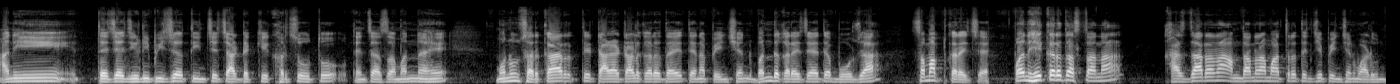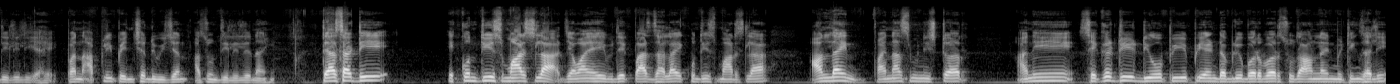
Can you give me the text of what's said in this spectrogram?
आणि त्याच्या जी डी पीचं तीनशे चार टक्के खर्च होतो त्यांचं असं म्हणणं आहे. म्हणून सरकार ते टाळाटाळ करत आहे त्यांना पेन्शन बंद करायचं आहे त्या बोजा समाप्त करायचा आहे पण हे करत असताना खासदारांना आमदारांना मात्र त्यांची पेन्शन वाढवून दिलेली आहे. पण आपली पेन्शन रिव्हिजन अजून दिलेली नाही. त्यासाठी एकोणतीस मार्चला जेव्हा हे विधेयक पास झाला एकोणतीस मार्चला ऑनलाईन फायनान्स मिनिस्टर आणि secretary D O P P N W बरोबर सुद्धा ऑनलाईन मिटिंग झाली.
